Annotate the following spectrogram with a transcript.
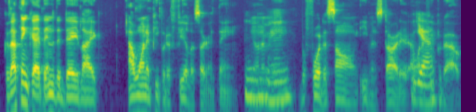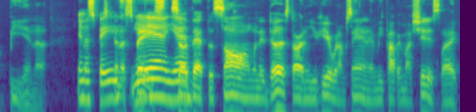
Because I think at the end of the day, like I wanted people to feel a certain thing. You know what I mean? Before the song even started, I wanted Yeah. people to be in a in a space. in a space Yeah, yeah. so that the song when it does start and you hear what I'm saying and me popping my shit, it's like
